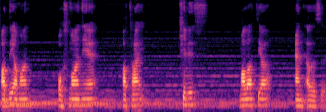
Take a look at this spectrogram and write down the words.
Adıyaman, Osmaniye, Hatay, Kilis, Malatya, and Elazığ.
